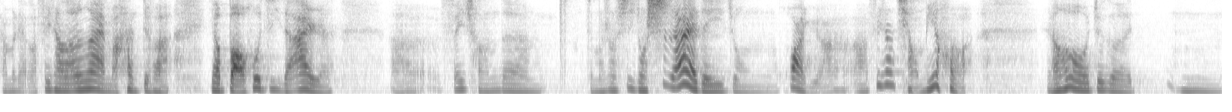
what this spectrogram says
他们两个非常的恩爱嘛，对吧？要保护自己的爱人，啊，非常的怎么说是一种示爱的一种话语啊啊，非常巧妙啊。然后这个，嗯，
